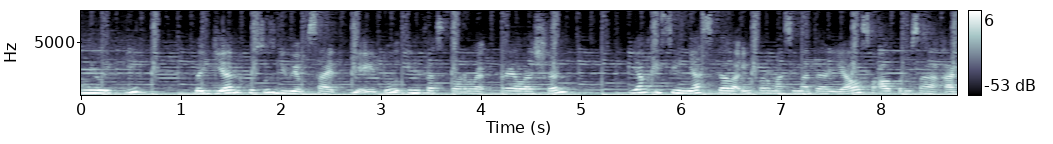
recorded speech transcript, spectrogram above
memiliki bagian khusus di website, yaitu Investor Relation yang isinya segala informasi material soal perusahaan.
